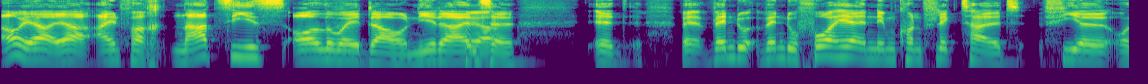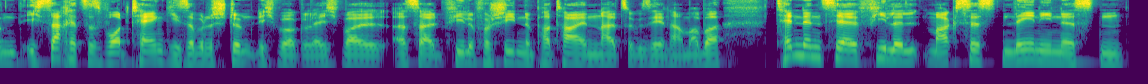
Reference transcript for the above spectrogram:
oh ja, ja, einfach Nazis all the way down, jeder einzelne. Ja. Äh, wenn du, wenn du vorher in dem Konflikt halt viel, und ich sag jetzt das Wort Tankies, aber das stimmt nicht wirklich, weil es halt viele verschiedene Parteien halt so gesehen haben, aber tendenziell viele Marxisten, Leninisten,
